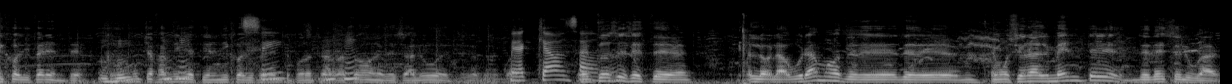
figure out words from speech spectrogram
un hijo diferente. Como muchas familias tienen hijos Sí. diferentes por otras razones, de salud, etc. Mira qué avanzado. ¿no? Entonces, este, lo laburamos desde, desde- emocionalmente desde ese lugar.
